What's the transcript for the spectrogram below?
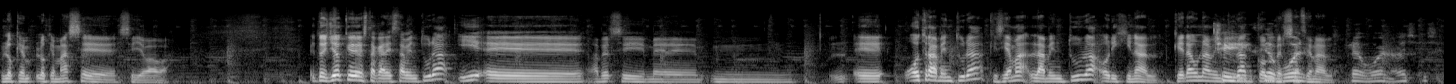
lo que, lo que más se llevaba. Entonces yo quiero destacar esta aventura y eh, a ver si me... Mm, eh, otra aventura que se llama La Aventura Original, que era una aventura conversacional. Qué bueno, qué bueno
